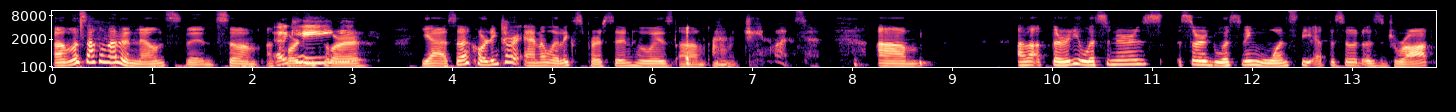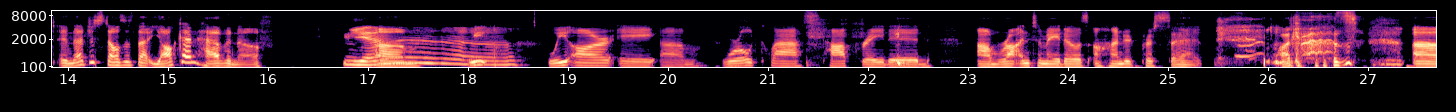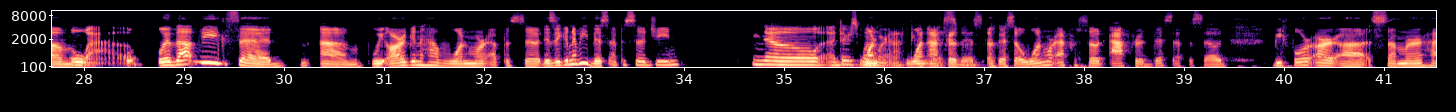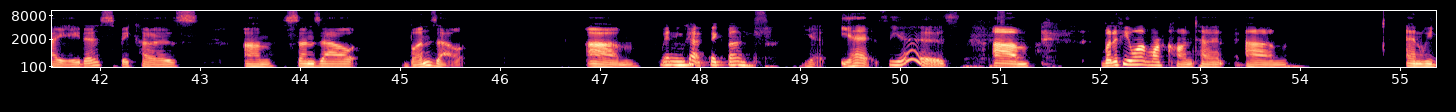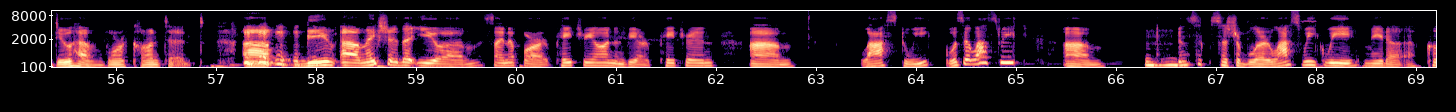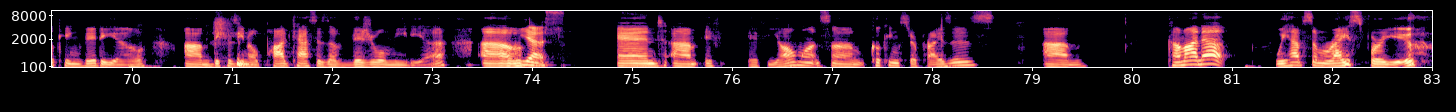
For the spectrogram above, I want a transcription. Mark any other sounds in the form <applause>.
Um, let's talk about announcements. So, um, according to Okay. our, yeah, so according to our analytics person, who is um <clears throat> Gene Munson, um, about thirty listeners started listening once the episode was dropped, and that just tells us that y'all can't have enough. Yeah. Um, we we are a um world class, top rated, um Rotten Tomatoes, hundred percent <laughs> podcast. um, wow. with that being said, um, we are gonna have one more episode. Is it gonna be this episode, Gene? No, uh, there's one, more after one this after this. Okay, so one more episode after this episode, before our uh, summer hiatus, because um, sun's out, buns out. Um, When you got thick buns. yes, yes, yes. Um, but if you want more content, <laughs> um, and we do have more content, <laughs> uh, be uh, make sure that you um, sign up for our Patreon and be our patron. Um, last week was it last week? Um, Mhm. been such a blur. Last week we made a, a cooking video um, because you know <laughs> podcast is a visual media. Um, Yes. and um, if if y'all want some cooking surprises, um, come on up. We have some rice for you. <laughs>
